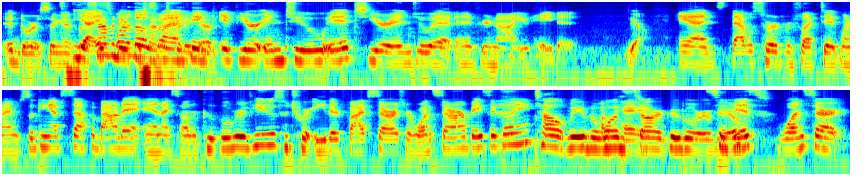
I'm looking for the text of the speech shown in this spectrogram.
endorsing it. But yeah, it's one of those 70% I think good. if you're into it, you're into it, and if you're not, you hate it. Yeah. And that was sort of reflected when I was looking up stuff about it, and I saw the Google reviews, which were either five stars or one star, basically. Tell me the Okay. one-star Google review. So this one star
